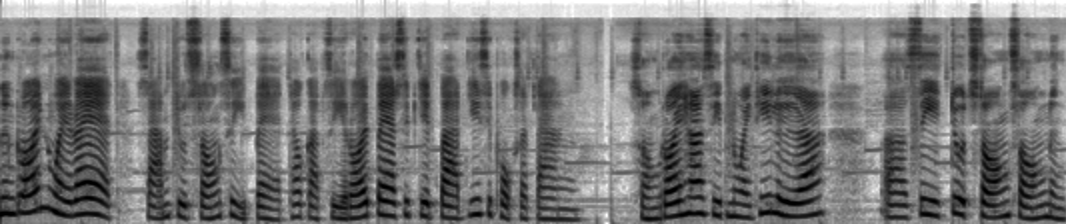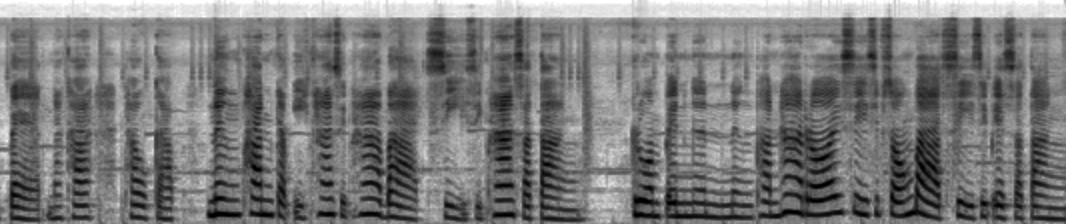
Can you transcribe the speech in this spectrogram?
100 หน่วยแรก 3.248 เท่ากับ 487 บาท 26 สตางค์250 หน่วยที่เหลือ 4.2218 นะคะ เท่ากับ 1,000 กับอีก 55 บาท 45 สตางค์ รวมเป็นเงิน 1,542 บาท 41 สตางค์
